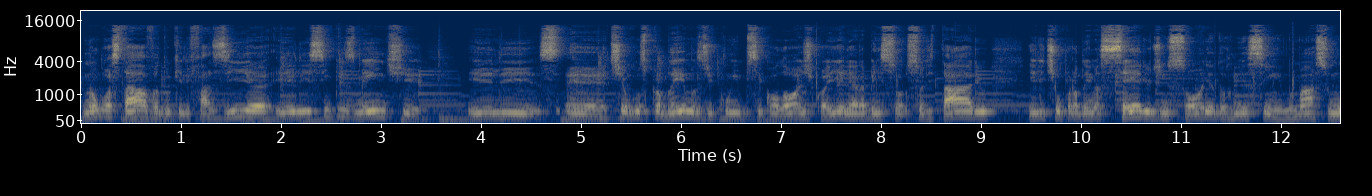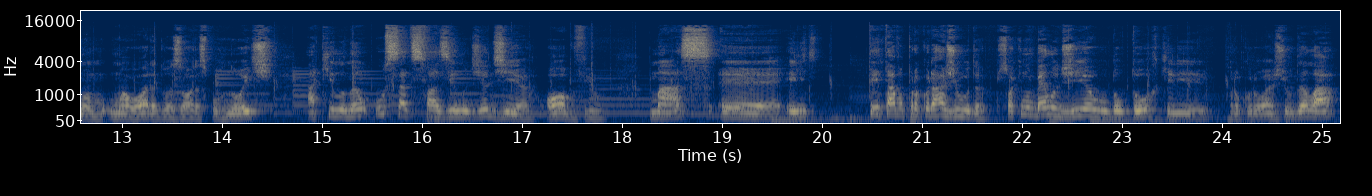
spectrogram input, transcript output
não gostava do que ele fazia, ele simplesmente ele é, tinha alguns problemas de cunho psicológico aí, ele era bem solitário, ele tinha um problema sério de insônia, dormia assim, no máximo uma, uma hora, duas horas por noite. Aquilo não o satisfazia no dia a dia, óbvio, mas é, ele tentava procurar ajuda. Só que num belo dia, o doutor que ele procurou ajuda lá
